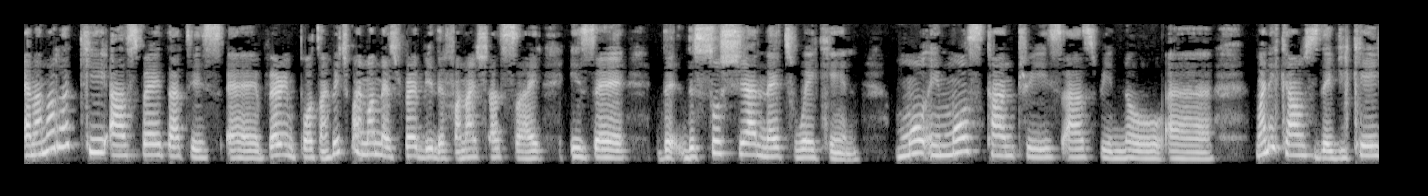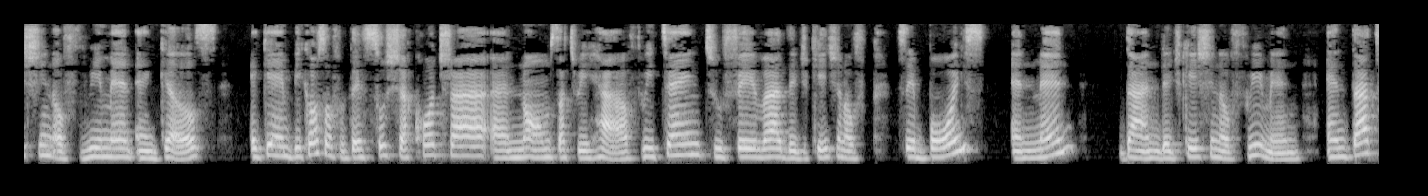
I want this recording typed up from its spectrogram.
And another key aspect that is uh, very important, which might not necessarily be the financial side, is uh, the the social networking. More, in most countries, as we know, uh, when it comes to the education of women and girls, again, because of the social cultural uh, norms that we have, we tend to favor the education of, say, boys and men than the education of women. And that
